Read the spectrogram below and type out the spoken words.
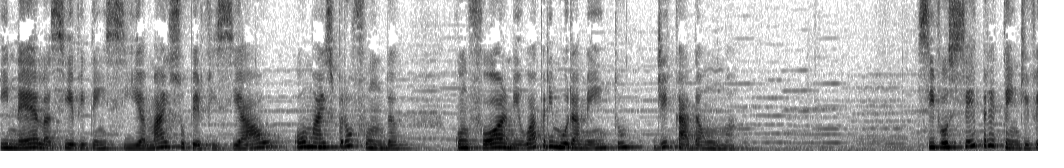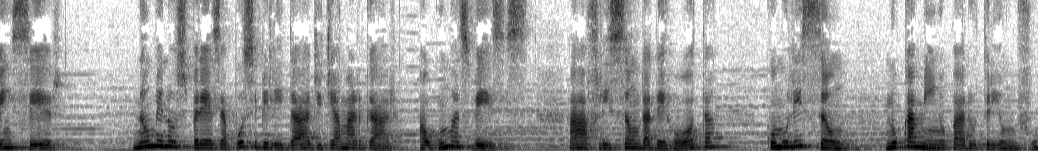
e nela se evidencia mais superficial ou mais profunda, conforme o aprimoramento de cada uma. Se você pretende vencer, não menospreze a possibilidade de amargar, algumas vezes, a aflição da derrota como lição no caminho para o triunfo.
